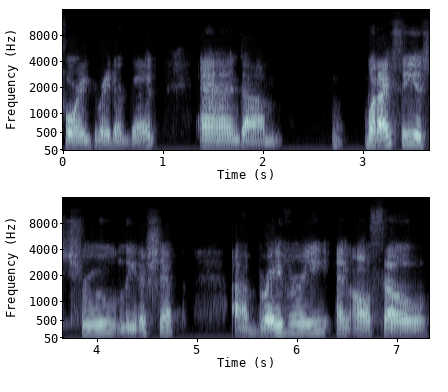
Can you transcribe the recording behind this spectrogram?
for a greater good. And um, what i see is true leadership uh, bravery and also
